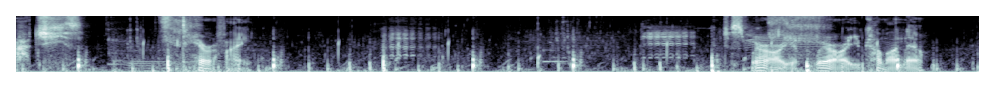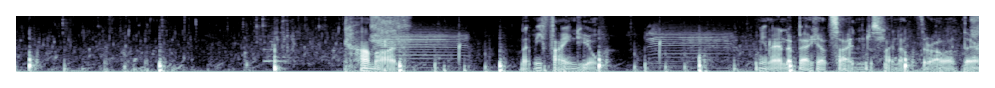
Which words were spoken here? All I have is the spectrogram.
Ah, jeez. terrifying. Just, where are you? Where are you? Come on now. Come on. Let me find you. I'm gonna end up back outside and just find out that they're all out there.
